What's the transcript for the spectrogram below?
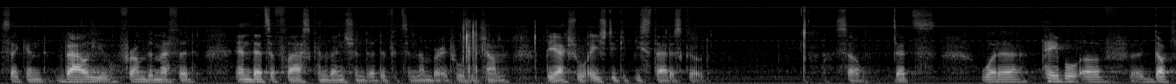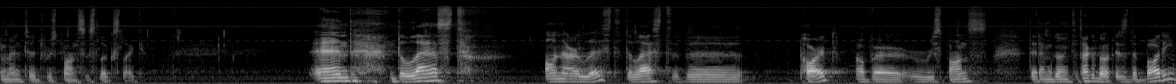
second value from the method, and that's a Flask convention that if it's a number, it will become the actual HTTP status code. So that's what a table of uh, documented responses looks like. And the last on our list, the last the part of a response that I'm going to talk about is the body.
